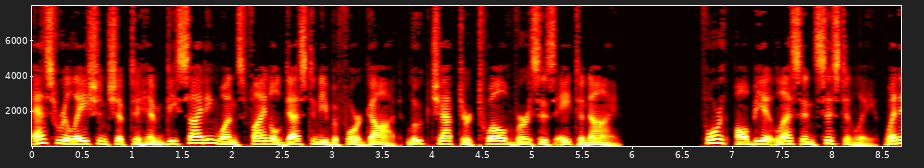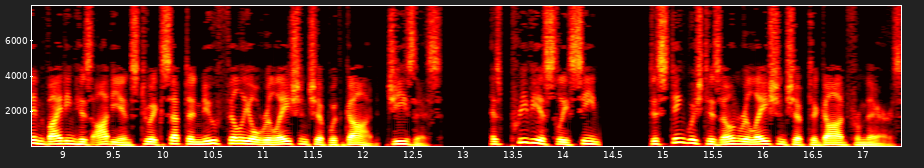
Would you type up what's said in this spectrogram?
S relationship to him deciding one's final destiny before God Luke chapter 12 verses 8 to 9 Fourth, albeit less insistently, when inviting his audience to accept a new filial relationship with God, Jesus—as previously seen—distinguished his own relationship to God from theirs.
